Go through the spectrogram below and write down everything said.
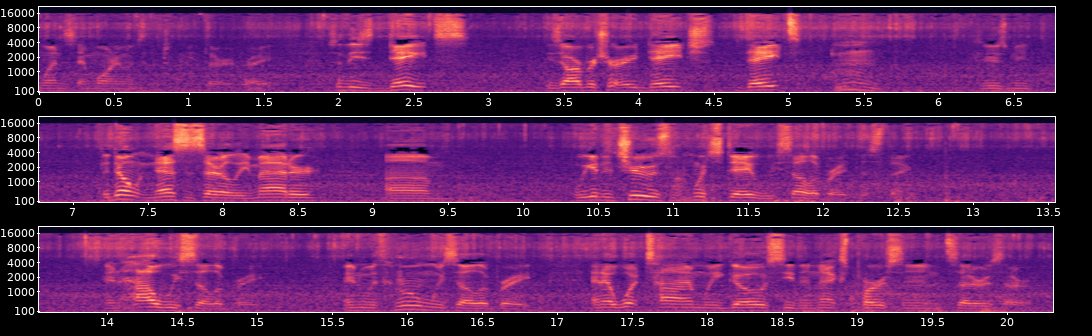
Wednesday morning was the 23rd, right? So these dates, these arbitrary dates, dates, excuse me, they don't necessarily matter. Um, we get to choose on which day we celebrate this thing, and how we celebrate, and with whom we celebrate, and at what time we go see the next person, etc., etc.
